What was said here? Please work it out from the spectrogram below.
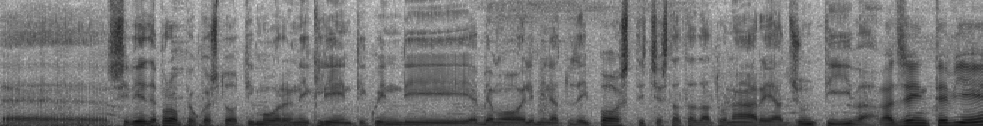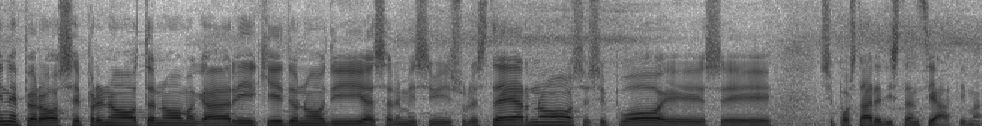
eh, si vede proprio questo timore nei clienti, quindi abbiamo eliminato dei posti, ci è stata data un'area aggiuntiva. La gente viene, però se prenotano magari chiedono di essere messi sull'esterno, se si può e se si può stare distanziati, ma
